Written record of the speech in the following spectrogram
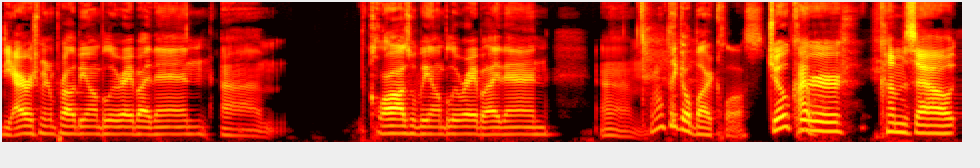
The Irishman will probably be on Blu-ray by then. Um, Klaus will be on Blu-ray by then. Um, I don't think I'll buy Klaus. Joker comes out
